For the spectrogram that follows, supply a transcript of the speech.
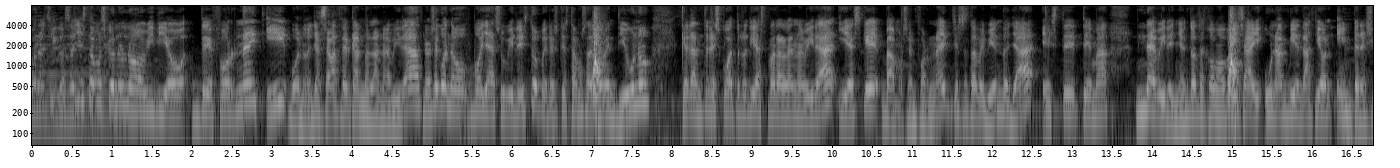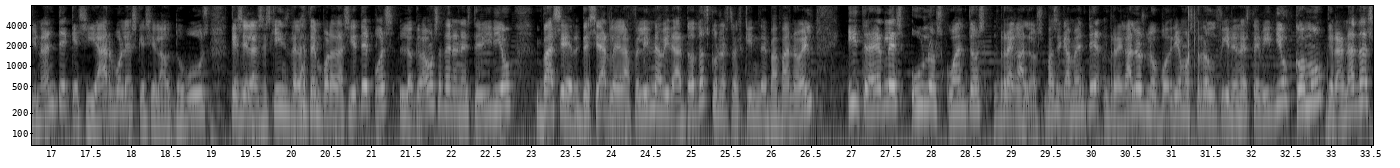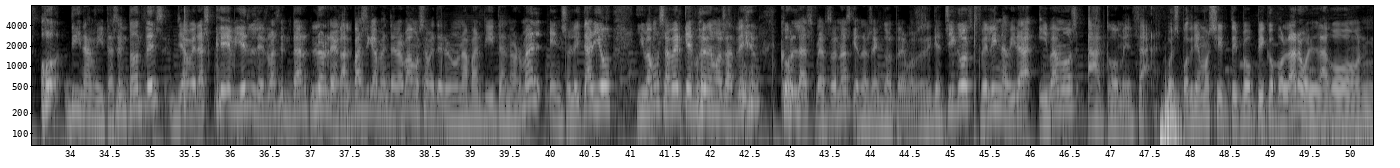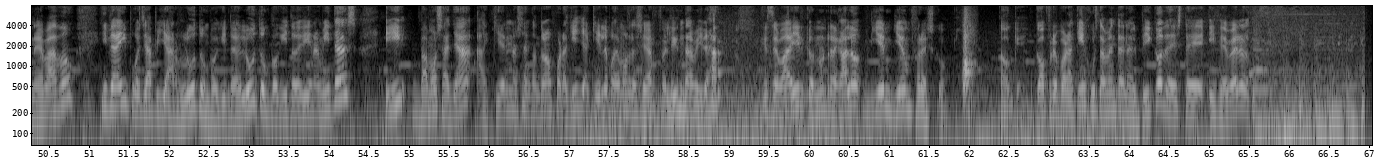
Bueno chicos, hoy estamos con un nuevo vídeo de Fortnite y bueno, ya se va acercando la Navidad. No sé cuándo voy a subir esto, pero es que estamos a día 21 Quedan 3-4 días para la Navidad y es que, vamos, en Fortnite ya se está viviendo ya este tema navideño. Entonces como veis hay una ambientación impresionante, que si árboles, que si el autobús, que si las skins de la temporada 7 Pues lo que vamos a hacer en este vídeo va a ser desearle la feliz Navidad a todos con nuestra skin de Papá Noel Y traerles unos cuantos regalos. Básicamente regalos lo podríamos traducir en este vídeo como granadas o dinamitas. Entonces ya verás qué bien les va a sentar los regalos. Básicamente nos vamos a meter en una partida normal, en solitario Y vamos a ver qué podemos hacer con las personas que nos encontremos. Así que chicos, feliz navidad y vamos a comenzar. Pues podríamos ir tipo pico polar o el lago nevado Y de ahí pues ya pillar loot, un poquito de loot, un poquito de dinamitas Y vamos allá a quien nos encontramos por aquí y a quién le podemos desear feliz navidad que se va a ir con un regalo bien, bien fresco. Ok, cofre por aquí, justamente en el pico de este iceberg.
